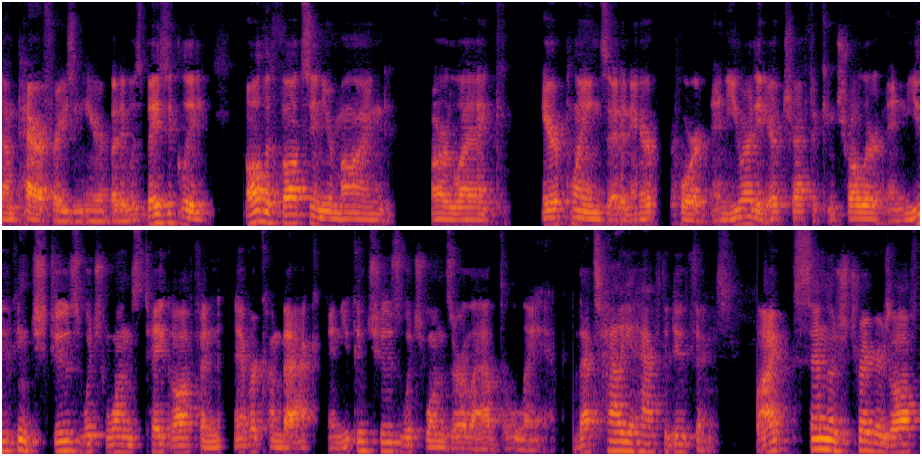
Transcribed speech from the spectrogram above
I'm paraphrasing here, but it was basically all the thoughts in your mind are like airplanes at an airport, and you are the air traffic controller, and you can choose which ones take off and never come back, and you can choose which ones are allowed to land. That's how you have to do things. I send those triggers off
